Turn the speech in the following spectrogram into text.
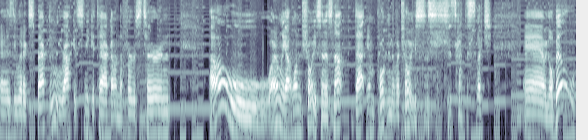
as you would expect. Ooh, Rocket Sneak Attack on the first turn. Oh, I only got one choice, and it's not that important of a choice. it's got the switch. And we go Bill!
